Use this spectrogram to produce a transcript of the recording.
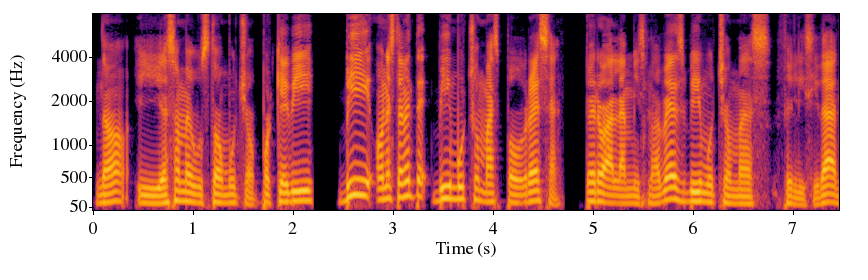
¿no? Y eso me gustó mucho, porque vi, vi, honestamente, vi mucho más pobreza, pero a la misma vez vi mucho más felicidad.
